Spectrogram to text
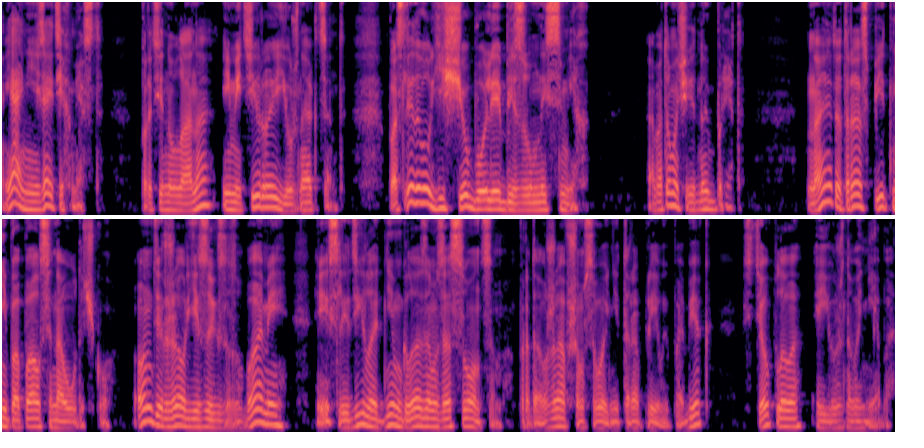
Я не из этих мест», — протянула она, имитируя южный акцент. Последовал еще более безумный смех. А потом очередной бред. На этот раз Пит не попался на удочку. Он держал язык за зубами и следил одним глазом за солнцем, продолжавшим свой неторопливый побег с теплого южного неба.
